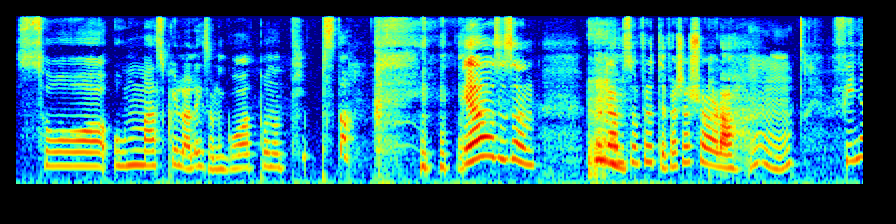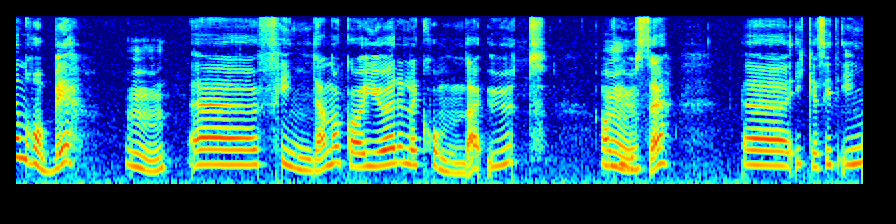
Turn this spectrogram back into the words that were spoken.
så om jeg skulle liksom gå på noen tips, da Ja, altså sånn For dem som flytter for seg sjøl, da. mm. Finn en hobby. Mm. Eh, finn deg noe å gjøre, eller kom deg ut av Mm. huset. Eh, ikke sitt inn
